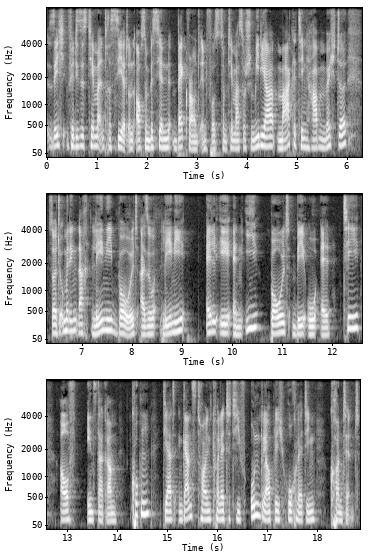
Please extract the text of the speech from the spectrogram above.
sich für dieses Thema interessiert und auch so ein bisschen Background-Infos zum Thema Social Media Marketing haben möchte, sollte unbedingt nach Leni Bold, also Leni L-E-N-I Bold B-O-L-T auf Instagram gucken. Die hat ganz tollen, qualitativ unglaublich hochwertigen Content.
